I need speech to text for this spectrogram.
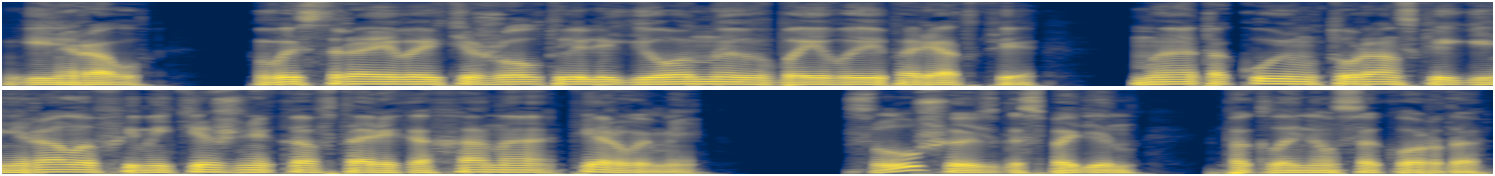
Генерал, выстраивайте желтые легионы в боевые порядки. Мы атакуем туранских генералов и мятежников Тарика Хана первыми. «Слушаюсь, господин», — поклонился Кордо.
